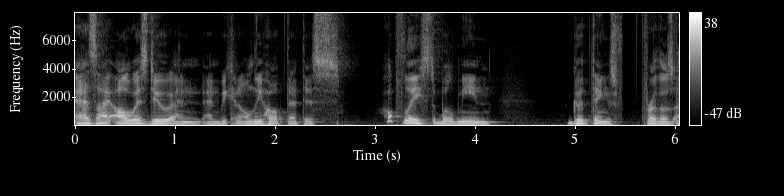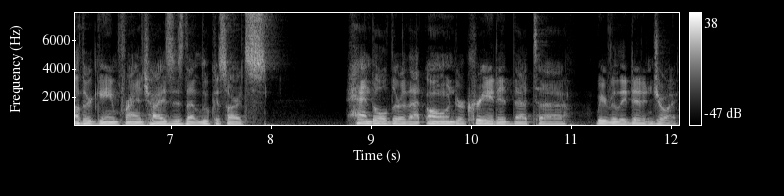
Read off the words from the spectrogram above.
as I always do, and and we can only hope that this hopefully will mean good things for those other game franchises that LucasArts handled or that owned or created that uh, we really did enjoy.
